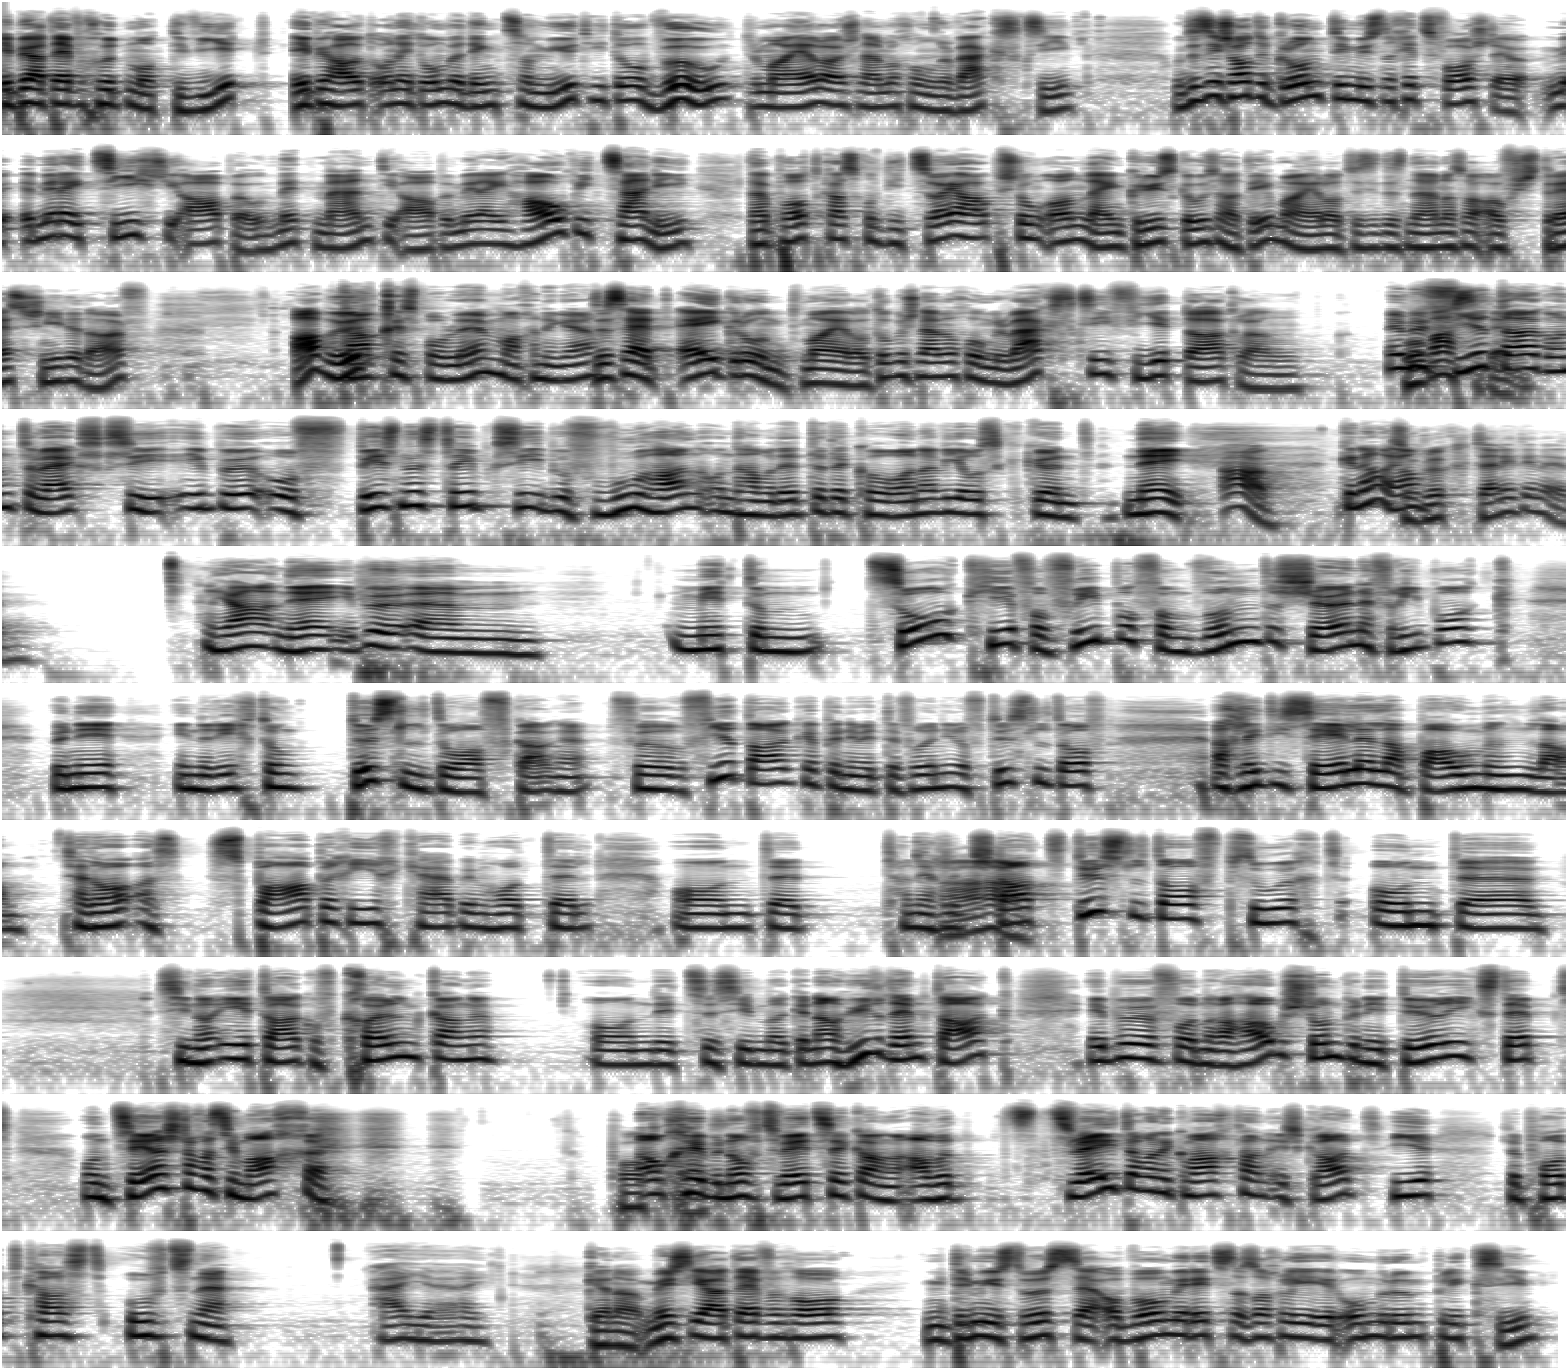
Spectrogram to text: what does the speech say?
Ich bin halt einfach heute motiviert. Ich bin halt auch nicht unbedingt so müde hier, weil der Maelo war nämlich unterwegs gewesen. Und das ist auch der Grund, ihr müsst euch jetzt vorstellen, wir, wir haben Dienstag Abend und nicht Montag Abend, wir haben halbe Zehn, der Podcast kommt in zweieinhalb Stunden online, grüß Gott an dich, Maelo, dass ich das dann noch so auf Stress schneiden darf. Aber Gar kein Problem, mache ich gerne. das hat einen Grund, Maelo, du bist nämlich unterwegs gewesen, vier Tage lang. Ich Wo du vier? Tage unterwegs. Gewesen. Ich war auf Business-Trip, gewesen, ich war auf Wuhan und haben mir dort den Coronavirus gegönnt. Nein, Ah, genau, ja. zum Glück sehe ich dich nicht. Ja, nein, ich bin ähm, mit dem Zug hier von Freiburg, vom wunderschönen Freiburg, bin ich in Richtung Düsseldorf gegangen. Für vier Tage bin ich mit der Freundin auf Düsseldorf ein bisschen die Seele la baumeln lassen. Es hat auch einen Spa-Bereich gehabt im Hotel und äh, habe ich bisschen die Aha. Stadt Düsseldorf besucht und äh, sind noch einen Tag auf Köln gegangen. Und jetzt sind wir genau heute an dem Tag, eben vor einer halben Stunde bin ich in die Tür eingesteppt. Und das Erste, was ich mache, Podcast. okay, ich bin auf das WC gegangen, aber das Zweite, was ich gemacht habe, ist gerade hier den Podcast aufzunehmen. Ei, ei, ei. Genau. Wir sind halt einfach auch, ihr müsst wissen, obwohl wir jetzt noch so ein bisschen in der Umrümpelung waren,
